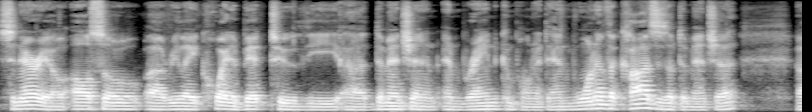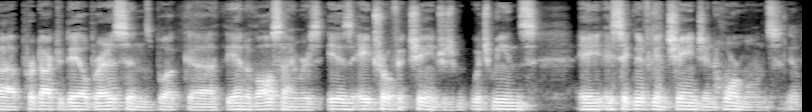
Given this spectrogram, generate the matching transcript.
scenario also uh, relate quite a bit to the uh, dementia and, brain component. And one of the causes of dementia, uh, per Dr. Dale Bredesen's book, uh, The End of Alzheimer's, is atrophic change, which, which means a, a, significant change in hormones. Yep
